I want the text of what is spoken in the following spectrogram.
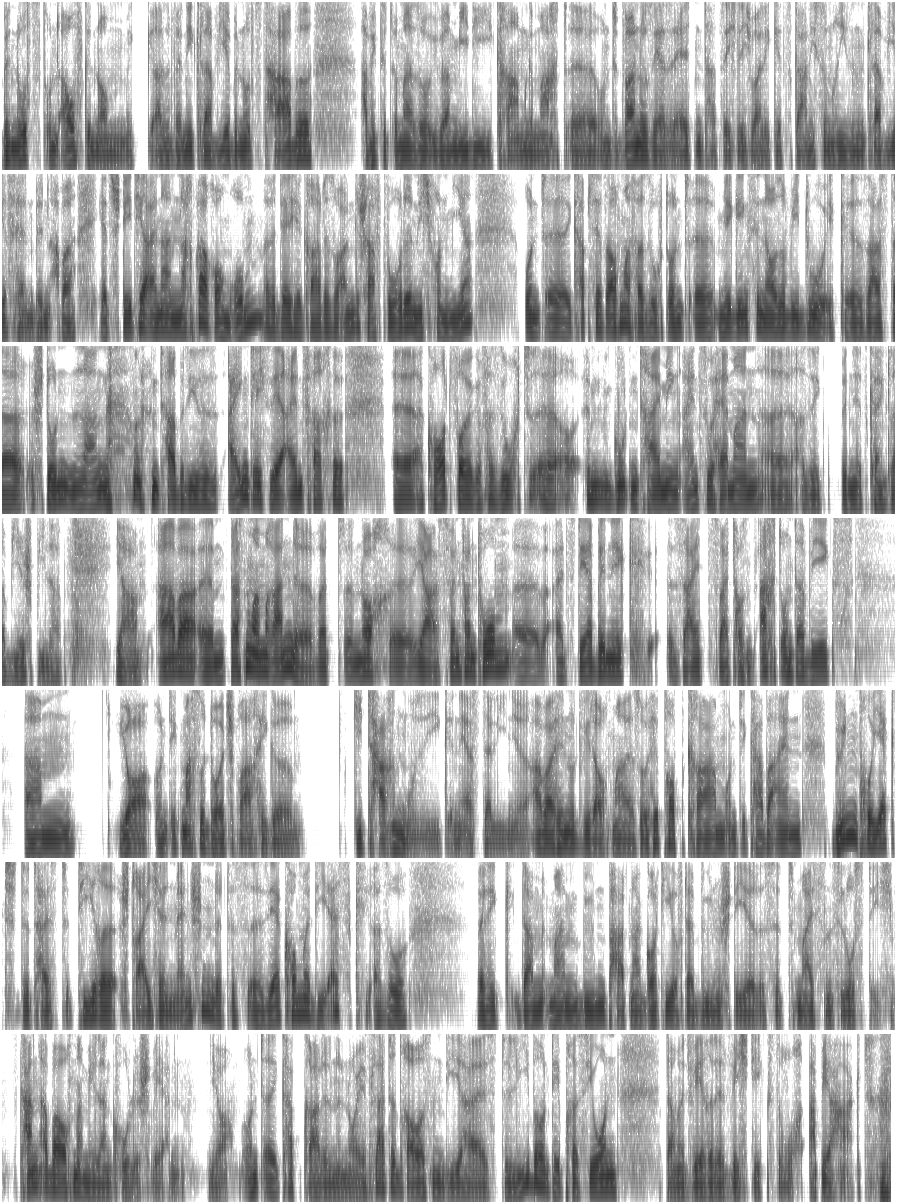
benutzt und aufgenommen. Also wenn ich Klavier benutzt habe, habe ich das immer so über MIDI-Kram gemacht. Äh, und das war nur sehr selten tatsächlich, weil ich jetzt gar nicht so ein riesen Klavierfan bin. Aber jetzt steht hier einer im Nachbarraum rum, äh, der hier gerade so angeschafft wurde, nicht von mir. Und äh, ich habe es jetzt auch mal versucht und äh, mir ging es genauso wie du. Ich äh, saß da stundenlang und habe diese eigentlich sehr einfache äh, Akkordfolge versucht, äh, im guten Timing einzuhämmern. Äh, also ich bin jetzt kein Klavierspieler. Ja, aber ähm, das nur am Rande. Was noch, ja, Sven Phantom, als der bin ich seit 2008 unterwegs. Ähm, ja, und ich mache so deutschsprachige Gitarrenmusik in erster Linie, aber hin und wieder auch mal so Hip-Hop-Kram. Und ich habe ein Bühnenprojekt, das heißt Tiere streicheln Menschen. Das ist äh, sehr comedy-esk. Also, wenn ich da mit meinem Bühnenpartner Gotti auf der Bühne stehe, das ist meistens lustig. Kann aber auch mal melancholisch werden. Ja, und äh, ich habe gerade eine neue Platte draußen, die heißt Liebe und Depression. Damit wäre das Wichtigste auch abgehakt.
